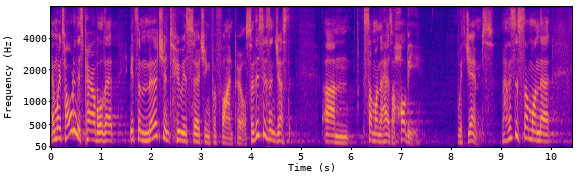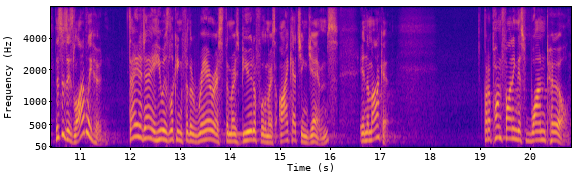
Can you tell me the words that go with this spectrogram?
And we're told in this parable that it's a merchant who is searching for fine pearls. So this isn't just um, someone that has a hobby with gems. Now, this is someone that, this was his livelihood. Day to day, he was looking for the rarest, the most beautiful, the most eye catching gems in the market. But upon finding this one pearl,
